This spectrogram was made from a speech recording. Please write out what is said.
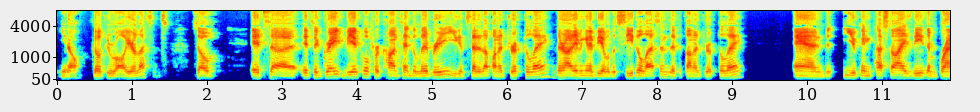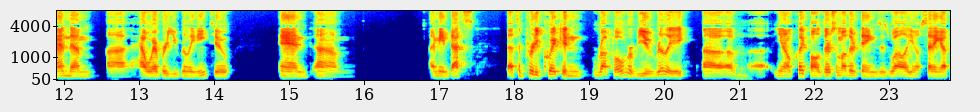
you know, go through all your lessons. So it's a, uh, it's a great vehicle for content delivery. You can set it up on a drip delay. They're not even going to be able to see the lessons if it's on a drip delay. And you can customize these and brand them uh, however you really need to. And um, I mean, that's that's a pretty quick and rough overview, really, uh, of mm-hmm. uh, you know ClickFunnels. There's some other things as well. You know, setting up.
